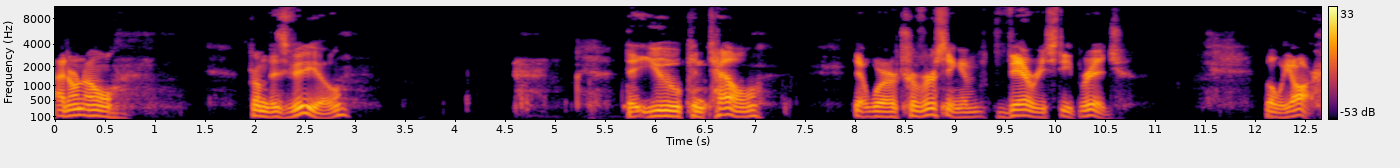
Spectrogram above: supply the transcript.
I don't know from this video that you can tell that we're traversing a very steep ridge, but we are.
